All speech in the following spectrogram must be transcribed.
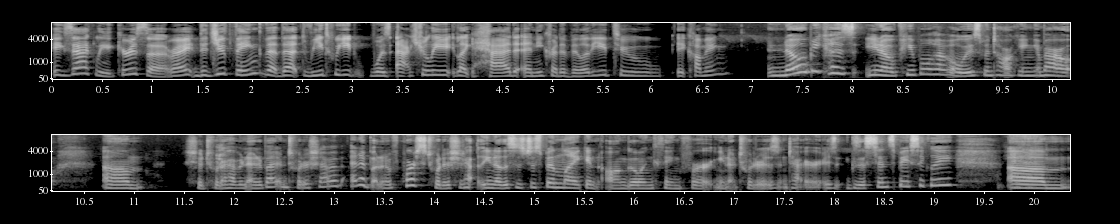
Exactly, Karissa, right? Did you think that that retweet was actually like had any credibility to it coming? No, because you know people have always been talking about um, should Twitter have an edit button? Twitter should have an edit button. Of course, Twitter should have. You know, this has just been like an ongoing thing for you know Twitter's entire existence, basically. Um,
